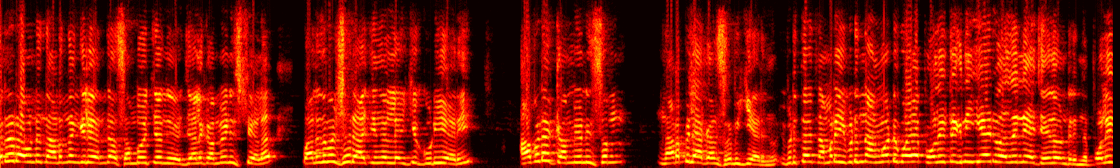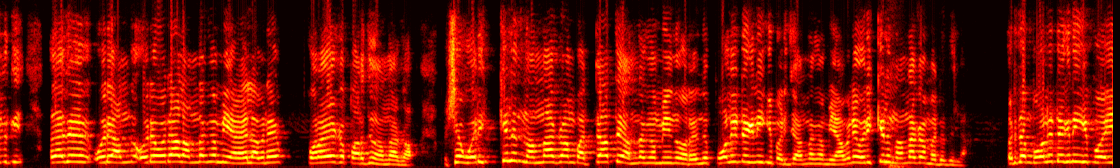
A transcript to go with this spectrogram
ഒരു റൗണ്ട് നടന്നെങ്കിലും എന്താ സംഭവിച്ചതെന്ന് ചോദിച്ചാൽ കമ്മ്യൂണിസ്റ്റുകൾ വലതുപക്ഷ രാജ്യങ്ങളിലേക്ക് കുടിയേറി അവിടെ കമ്മ്യൂണിസം നടപ്പിലാക്കാൻ ശ്രമിക്കുകയായിരുന്നു. ഇവിടുത്തെ നമ്മുടെ ഇവിടുന്ന് അങ്ങോട്ട് പോയ പോളിടെക്നിക്കുകാരും അത് തന്നെയാണ് ചെയ്തുകൊണ്ടിരുന്നത്. പോളിടെക്നിക് അതായത് ഒരു ഒരു ഒരാൾ അന്തംഗമി ആയാൽ അവനെ കുറേയൊക്കെ പറഞ്ഞ് നന്നാക്കാം. പക്ഷെ ഒരിക്കലും നന്നാക്കാൻ പറ്റാത്ത അന്തംഗമി എന്ന് പറയുന്നത് പോളിടെക്നിക്ക് പഠിച്ച അന്തംഗമി. അവനെ ഒരിക്കലും നന്നാക്കാൻ പറ്റത്തില്ല. ഒരുത്തൻ പോളിടെക്നിക്ക് പോയി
